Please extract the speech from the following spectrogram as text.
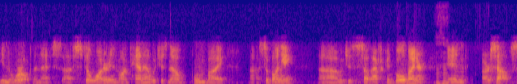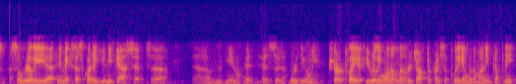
in the world, and that's uh, Stillwater in Montana, which is now owned by uh, Sibanye, uh, which is a South African gold miner, mm-hmm. and ourselves. So really, uh, it makes us quite a unique asset. Uh, um, you know, as uh, we're the only pure play. If you really want to leverage off the price of palladium with a mining company,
